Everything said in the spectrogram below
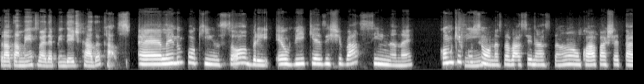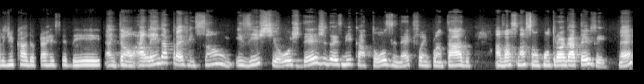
tratamento vai depender de cada caso. É, lendo um pouquinho sobre, eu vi que existe vacina, né? Como que Sim. funciona essa vacinação? Qual a faixa etária de cada para receber? Então, além da prevenção, existe hoje, desde 2014, né, que foi implantado a vacinação contra o HPV, né?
